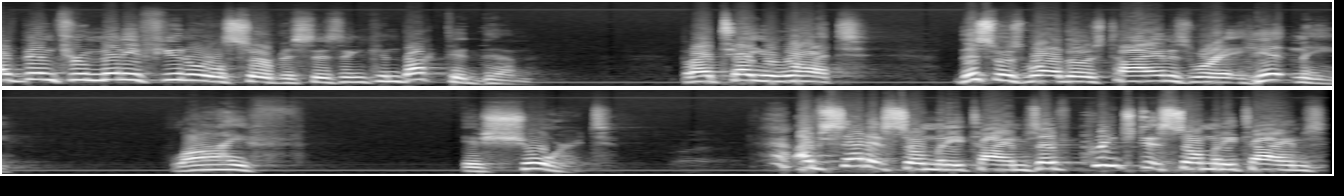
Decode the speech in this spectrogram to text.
I've been through many funeral services and conducted them. But I tell you what, this was one of those times where it hit me. Life is short. I've said it so many times, I've preached it so many times,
